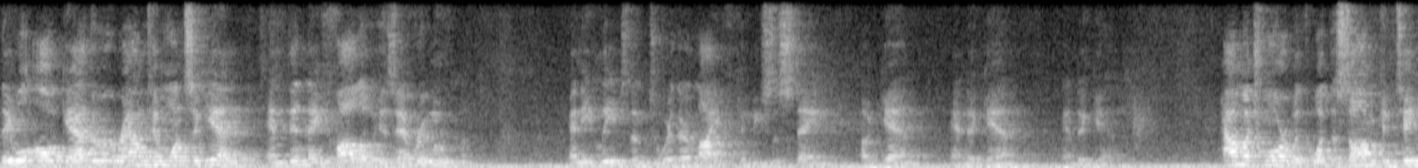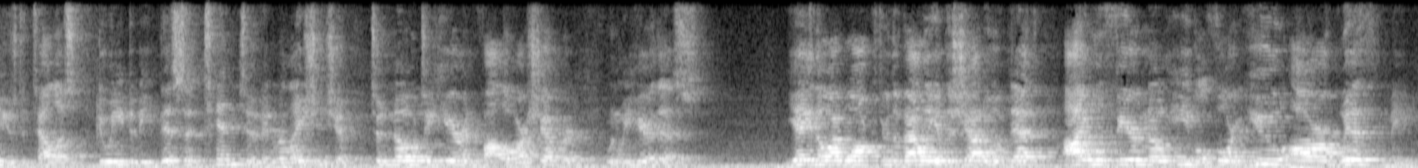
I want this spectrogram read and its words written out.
They will all gather around him once again, and then they follow his every movement. And he leads them to where their life can be sustained again and again and again. How much more, with what the psalm continues to tell us, do we need to be this attentive in relationship to know, to hear, and follow our shepherd when we hear this? Yea, though I walk through the valley of the shadow of death, I will fear no evil, for you are with me.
